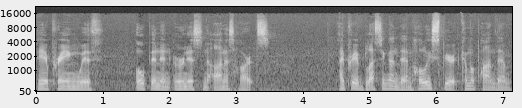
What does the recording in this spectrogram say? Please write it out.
they are praying with open and earnest and honest hearts. I pray a blessing on them. Holy Spirit, come upon them,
